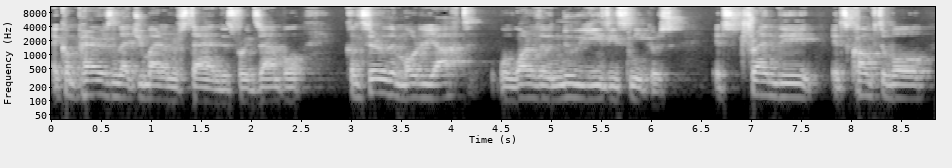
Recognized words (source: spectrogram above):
a comparison that you might understand is, for example, consider the motor yacht well, one of the new Yeezy sneakers. It's trendy, it's comfortable,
